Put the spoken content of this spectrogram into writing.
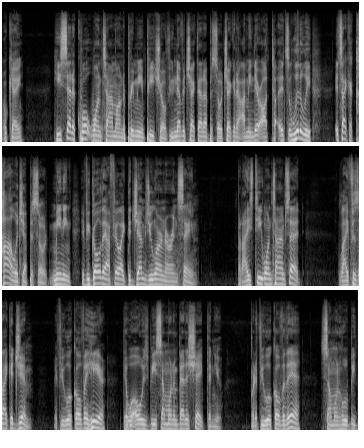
okay? He said a quote one time on the Premium Pete Show. If you never checked that episode, check it out. I mean, there are, t- it's literally, it's like a college episode, meaning if you go there, I feel like the gems you learn are insane. But Ice T one time said, Life is like a gym. If you look over here, there will always be someone in better shape than you. But if you look over there, someone who will be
